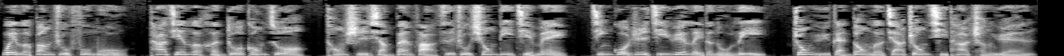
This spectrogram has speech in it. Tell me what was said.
为了帮助父母，他兼了很多工作，同时想办法资助兄弟姐妹。经过日积月累的努力，终于感动了家中其他成员。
